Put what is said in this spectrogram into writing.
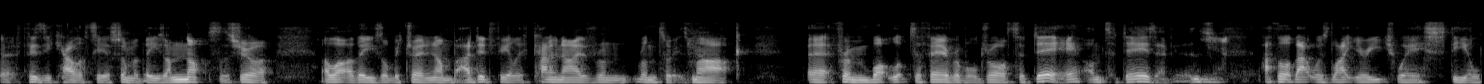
physicality of some of these. I'm not so sure a lot of these will be training on, but I did feel if canonised run run to its mark uh, from what looked a favourable draw today on today's evidence. Yeah. I thought that was like your each way steal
